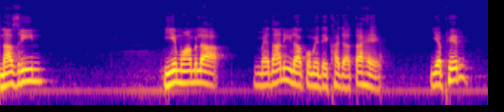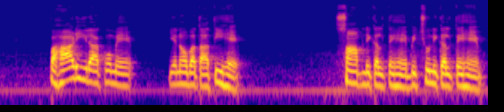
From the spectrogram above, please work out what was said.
नाजरीन ये मामला मैदानी इलाकों में देखा जाता है या फिर पहाड़ी इलाकों में ये नौबत आती है। सांप निकलते हैं, बिच्छू निकलते हैं,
